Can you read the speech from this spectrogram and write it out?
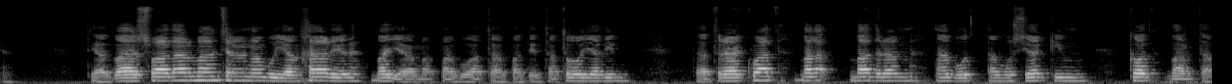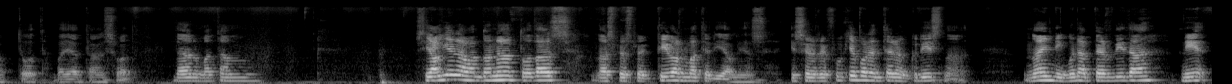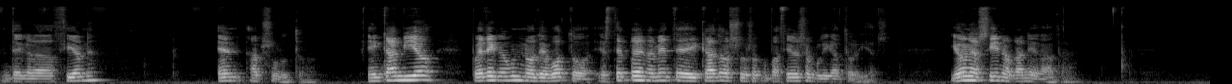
Tyadvasvadarman charanam buyanharer vayama pavuata patetato yadim tatrakwat badram abut amusyakim kot vartaptot vayatan swat dharmatam si alguien abandona todas las perspectivas materiales y se refugia por entero en Krishna, no hay ninguna pérdida ni degradación en absoluto. En cambio, puede que un no devoto esté plenamente dedicado a sus ocupaciones obligatorias y aún así no gane nada.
